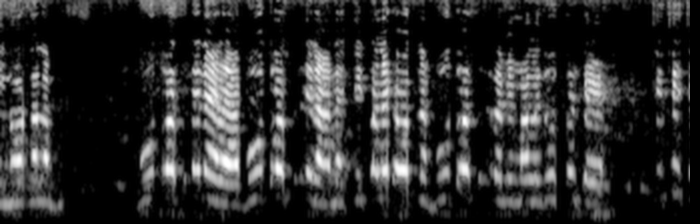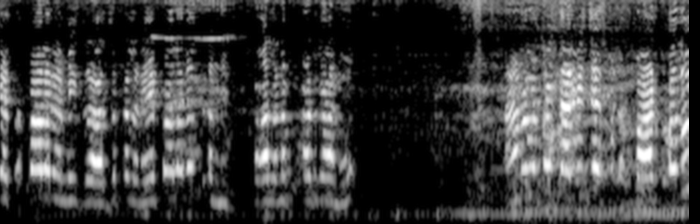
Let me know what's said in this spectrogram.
ఈ నోట్లలో బూతులు వస్తున్నాయిరా బూతులు వస్తున్నాయిరా తిట్టలేక వస్తున్నా బూతులు వస్తున్నాయిరా మిమ్మల్ని చూస్తుంటే చిచ్చి చెత్త పాలన మీకు రాజపాలన ఏ పాలన? మీ పాలన పాడుగాను ఆడవాళ్ళతో సర్వీస్ చేసుకుంటాం పాడుకోదు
